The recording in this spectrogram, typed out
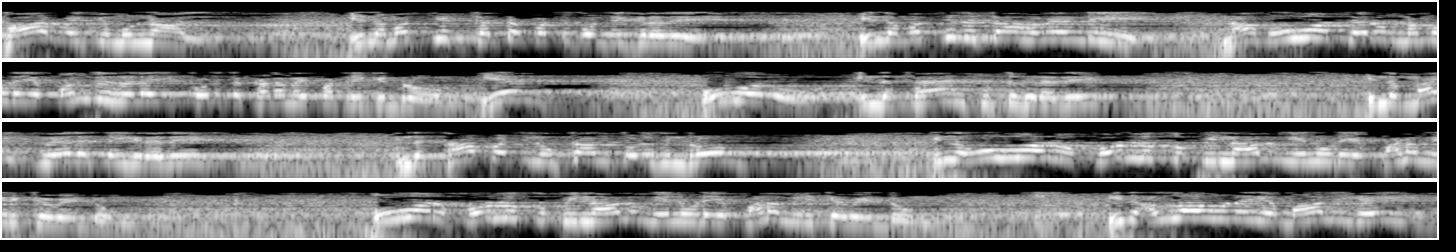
பார்வைக்கு முன்னால் இந்த மஸ்ஜித் கட்டப்பட்டுக் கொண்டிருக்கிறது. இந்த மஸ்ஜிதுக்காக வேண்டி நாம் ஒவ்வொருத்தரும் நம்முடைய பங்குகளை கொடுக்க கடமைப்பட்டிருக்கின்றோம். ஏன்? ஒவ்வொரு இந்த ஃபேன் சுத்துகிறது இந்த மைக் வேலை செய்கிறது இந்த காப்பாட்டில் உட்கார்ந்து தொழுகின்றோம். இந்த ஒவ்வொரு பொருளுக்கு பின்னாலும் என்னுடைய பணம் இருக்க வேண்டும். ஒவ்வொரு பொருளுக்கு பின்னாலும் என்னுடைய பணம் இருக்க வேண்டும். இது அல்லாவுடைய மாளிகை.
